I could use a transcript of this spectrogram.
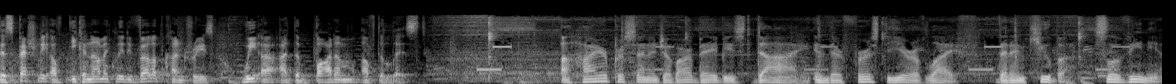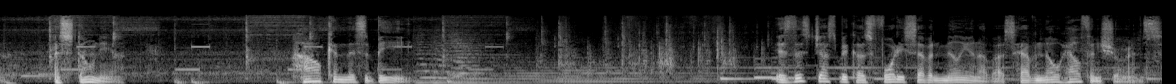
Especially of economically developed countries, we are at the bottom of the list. A higher percentage of our babies die in their first year of life than in Cuba, Slovenia, Estonia. How can this be? Is this just because 47 million of us have no health insurance?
